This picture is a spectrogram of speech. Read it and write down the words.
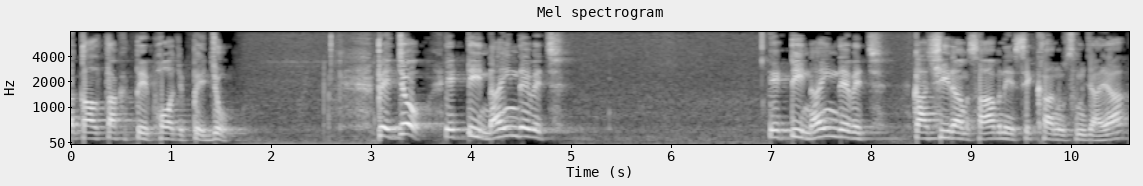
ਅਕਾਲ ਤਖਤ ਤੇ ਫੌਜ ਭੇਜੋ। ਭੇਜੋ 89 ਦੇ ਵਿੱਚ 89 ਦੇ ਵਿੱਚ ਕਾਸ਼ੀ ਰਾਮ ਸਾਹਿਬ ਨੇ ਸਿੱਖਾਂ ਨੂੰ ਸਮਝਾਇਆ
